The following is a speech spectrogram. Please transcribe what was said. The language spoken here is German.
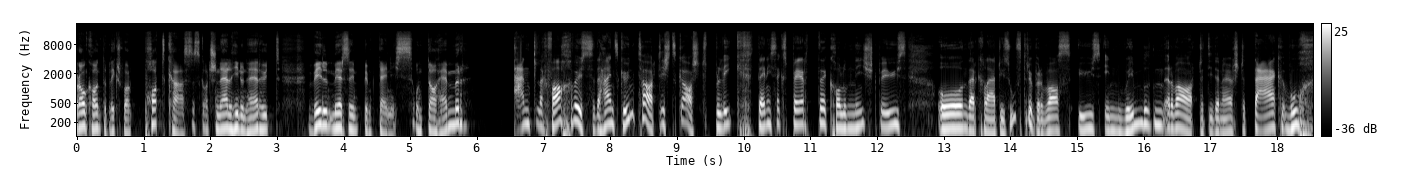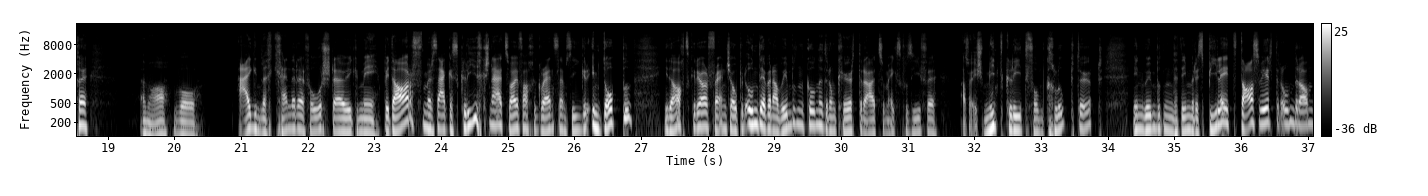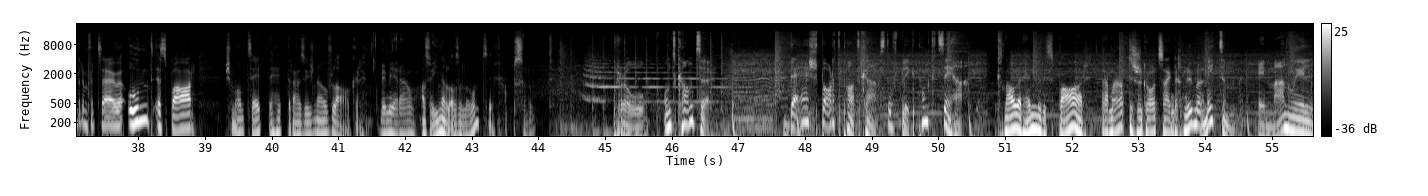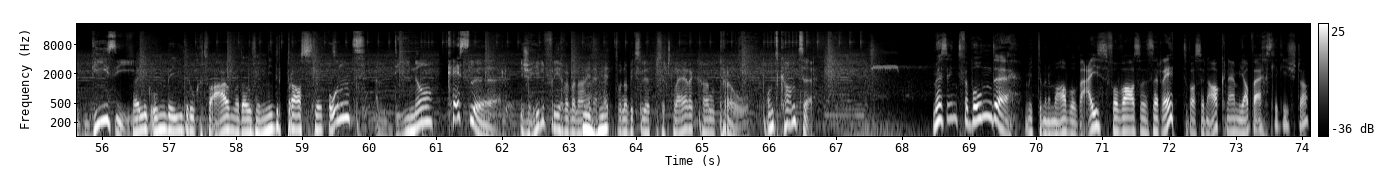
Pro Konter Blicksport Podcast. Es geht schnell hin und her heute, weil wir sind beim Tennis. Und da haben wir endlich Fachwissen. Der Heinz Günthardt ist zu Gast, Blick, Tennisexperte, Kolumnist bei uns und erklärt uns auf darüber, was uns in Wimbledon erwartet in den nächsten Tagen, Wochen. Ein Mann, der eigentlich keiner Vorstellung mehr bedarf. Wir sagen es gleich schnell, zweifacher Grand Slam-Sieger im Doppel in den 80er Jahren, French Open und eben auch Wimbledon gewonnen. Darum gehört er auch zum exklusiven, also ist Mitglied vom Club dort in Wimbledon, hat immer ein Billett. Das wird er unter anderem erzählen und ein paar Schmonzetten hat er auch sonst noch auf Lager. Wie wir auch. Also reinlassen lohnt sich. Absolut. Pro und Konter. Der Sportpodcast auf blick.ch. Knaller haben wir ein paar. Dramatischer geht es eigentlich nicht mehr. Mit dem Emanuel Gysi Völlig unbeeindruckt von allem, was da auf ihn niederprasselt. und dem Dino Kessler. Ist ja hilfreich, wenn man einen hat, der noch ein bisschen etwas erklären kann. Pro und Konter. Wir sind verbunden mit einem Mann, der weiss, von was er redet, was eine angenehme Abwechslung ist da.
